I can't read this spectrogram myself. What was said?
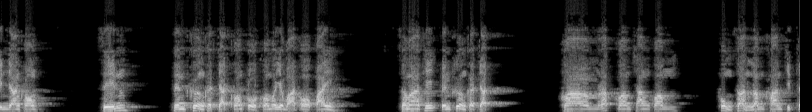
วิญญาณครอง ศีลเป็นเครื่องขจัดความโกรธความพยาบาทออกไป สมาธิเป็นเครื่องขจัด ความรักความชังความพุ่งซ่านลำคาญจิตใจ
